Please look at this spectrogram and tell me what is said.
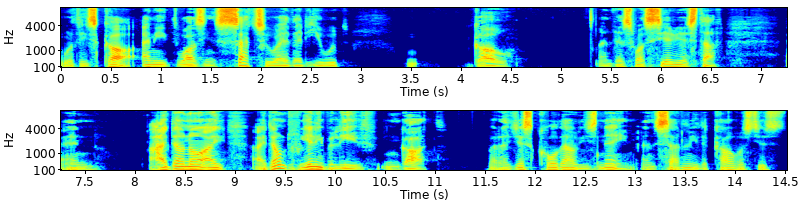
With his car. And it was in such a way that he would go. And this was serious stuff. And I don't know, I, I don't really believe in God, but I just called out his name, and suddenly the car was just,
